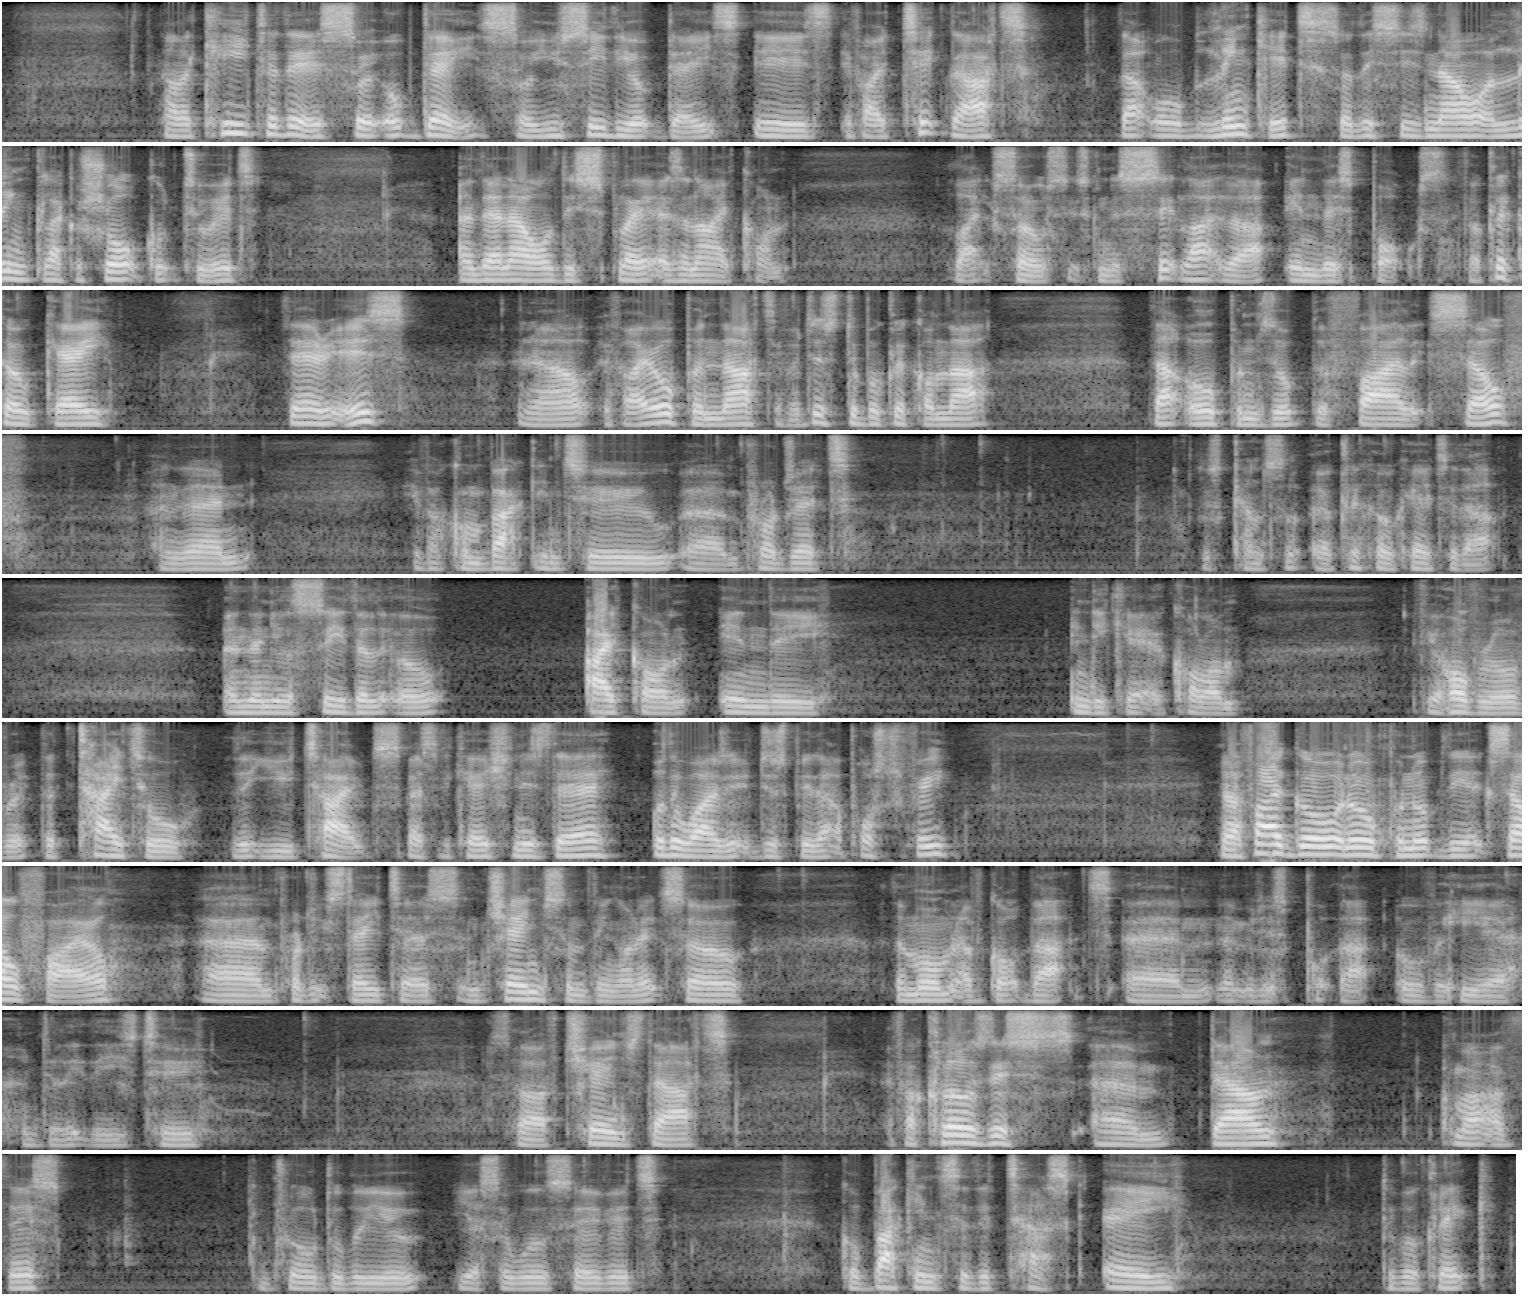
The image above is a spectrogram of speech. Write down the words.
Now the key to this, so it updates, so you see the updates, is if I tick that, that will link it. So this is now a link like a shortcut to it. And then I will display it as an icon like so. So it's going to sit like that in this box. If I click OK, there it is. Now if I open that, if I just double click on that, that opens up the file itself. And then if I come back into um, project just cancel uh, click OK to that. And then you'll see the little icon in the indicator column. If you hover over it the title that you typed specification is there. Otherwise it would just be that apostrophe. Now if I go and open up the Excel file um, project status and change something on it. So the moment I've got that um, let me just put that over here and delete these two. So I've changed that. If I close this um, down come out of this control W yes I will save it. Go back into the task A double click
